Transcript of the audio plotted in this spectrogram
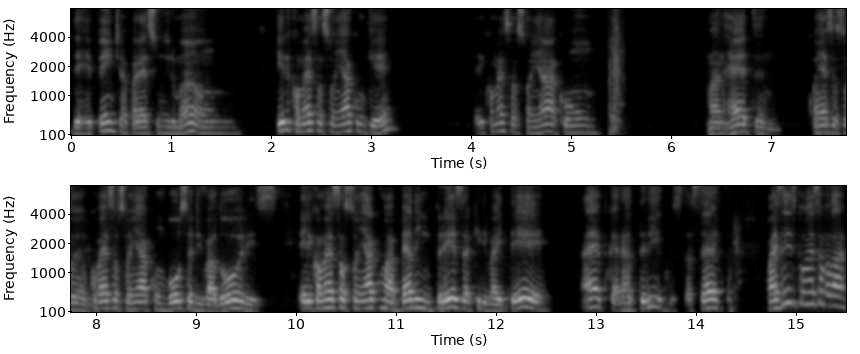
De repente aparece um irmão, ele começa a sonhar com o quê? Ele começa a sonhar com Manhattan, começa a sonhar, começa a sonhar com bolsa de valores, ele começa a sonhar com uma bela empresa que ele vai ter, na época era trigos, tá certo? Mas eles começam a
